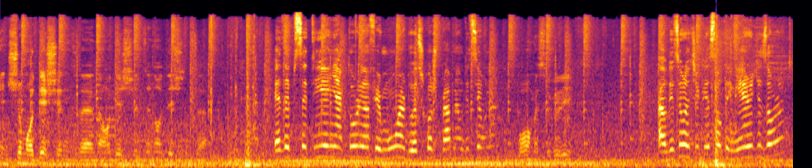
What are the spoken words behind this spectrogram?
në shumë audition dhe në audition dhe në audition dhe. Edhe pse ti je një aktor i afirmuar, duhet të shkosh prapë në audicione? Po, me siguri. Audicionin që ke sot, e njeh regjisorët?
